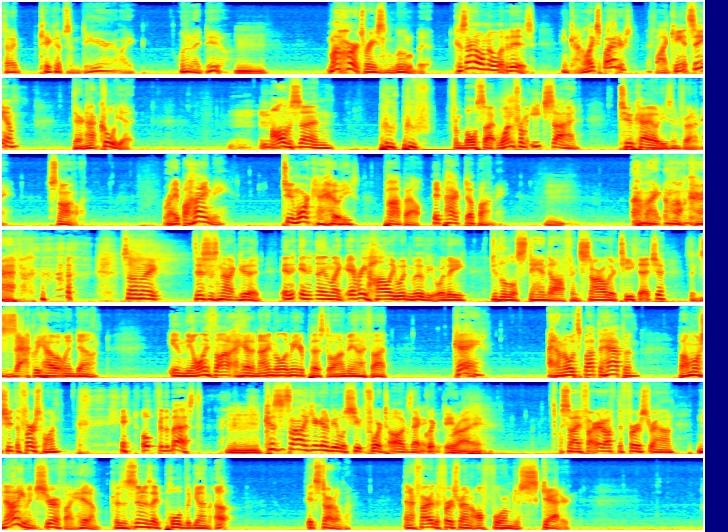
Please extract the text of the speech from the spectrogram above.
did I kick up some deer? Like, what did I do? Mm-hmm. my heart's racing a little bit because I don't know what it is. And kind of like spiders, if I can't see them, they're not cool yet. All of a sudden, poof, poof, from both sides, one from each side, two coyotes in front of me, snarling. Right behind me, two more coyotes pop out. They packed up on me. Mm. I'm like, oh crap. so I'm like, this is not good. And, and, and like every Hollywood movie where they do the little standoff and snarl their teeth at you, it's exactly how it went down. And the only thought I had a nine millimeter pistol I mean, I thought, okay, I don't know what's about to happen, but I'm gonna shoot the first one and hope for the best. Mm-hmm. Because it's not like you're gonna be able to shoot four dogs that quick, dude. Right. So I fired off the first round, not even sure if I hit him, because as soon as I pulled the gun up, it startled him. and I fired the first round. All four of them just scattered.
